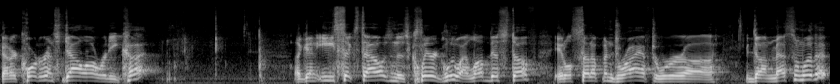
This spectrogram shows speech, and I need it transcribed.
Got our quarter inch dowel already cut. Again, E6000 is clear glue. I love this stuff. It'll set up and dry after we're uh, done messing with it.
